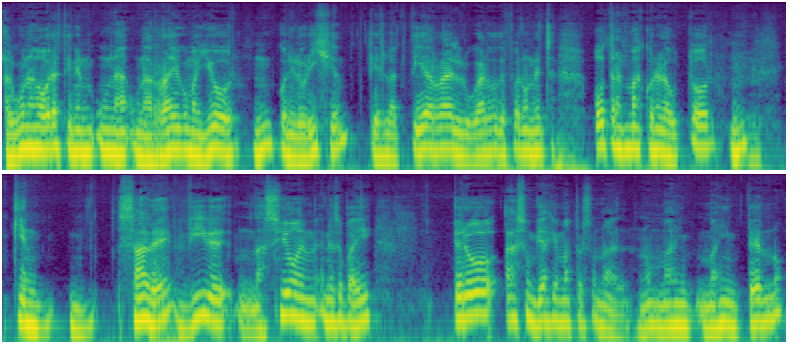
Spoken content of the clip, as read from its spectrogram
algunas obras tienen una, un arraigo mayor con el origen, que es la tierra, el lugar donde fueron hechas, otras más con el autor, quien sale, vive, nació en ese país, pero hace un viaje más personal, ¿no? más, más interno,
